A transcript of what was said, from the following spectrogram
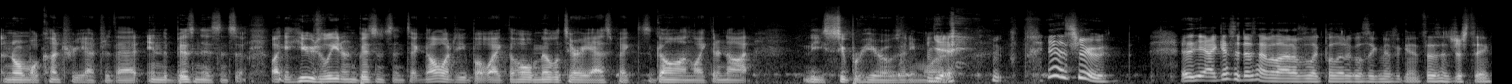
a normal country after that in the business and so like a huge leader in business and technology, but like the whole military aspect is gone. Like they're not these superheroes anymore. Yeah, yeah, it's true. Uh, Yeah, I guess it does have a lot of like political significance. That's interesting.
